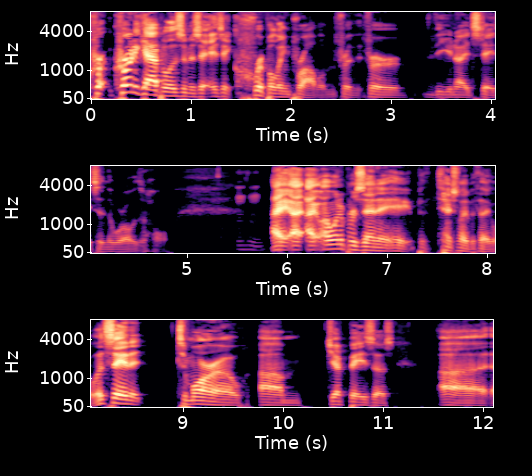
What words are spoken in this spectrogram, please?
cr- crony capitalism is a, is a crippling problem for the- for the United States and the world as a whole. Mhm. I I, I want to present a, a potential hypothetical. Let's say that tomorrow, um, Jeff Bezos, uh,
